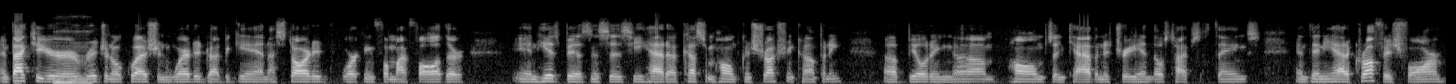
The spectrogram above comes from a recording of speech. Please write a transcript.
And back to your mm-hmm. original question, where did I begin? I started working for my father in his businesses. He had a custom home construction company, uh, building um, homes and cabinetry and those types of things. And then he had a crawfish farm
